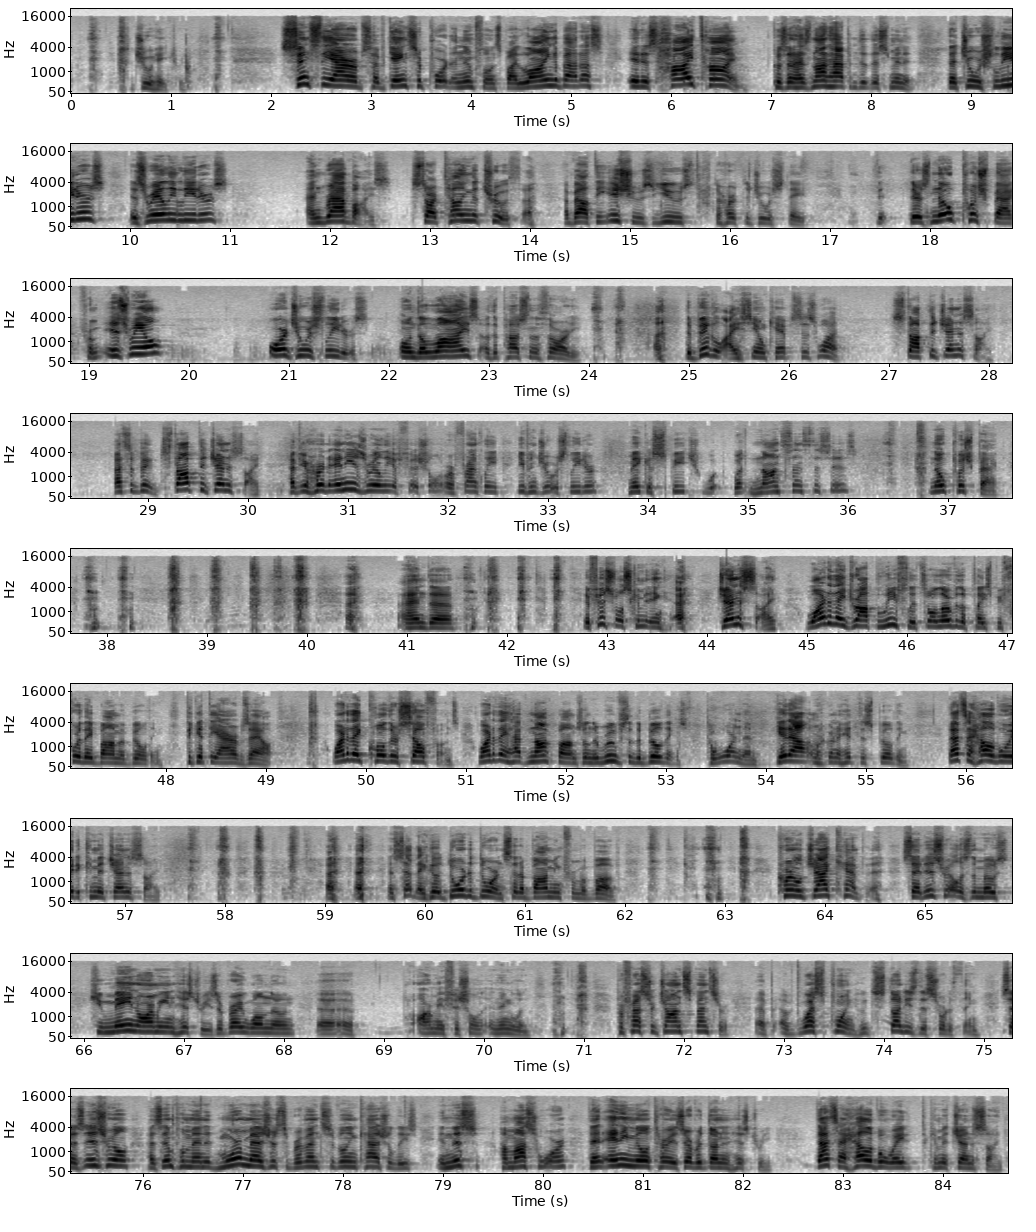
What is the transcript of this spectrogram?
Jew hatred. Since the Arabs have gained support and influence by lying about us, it is high time, because it has not happened to this minute, that Jewish leaders, Israeli leaders, and rabbis start telling the truth uh, about the issues used to hurt the Jewish state. There's no pushback from Israel or Jewish leaders on the lies of the Palestinian Authority. the big lie you see on campus is what? Stop the genocide. That's a big stop the genocide. Have you heard any Israeli official, or frankly, even Jewish leader, make a speech what, nonsense this is? No pushback. and uh, officials committing uh, genocide, why do they drop leaflets all over the place before they bomb a building to get the Arabs out? Why do they call their cell phones? Why do they have knock bombs on the roofs of the buildings to warn them, get out and we're going to hit this building? That's a hell of a way to commit genocide. instead, they go door to door instead of bombing from above. Colonel Jack Kemp said Israel is the most humane army in history. He's a very well known uh, uh, army official in England. Professor John Spencer of West Point, who studies this sort of thing, says Israel has implemented more measures to prevent civilian casualties in this Hamas war than any military has ever done in history. That's a hell of a way to commit genocide.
